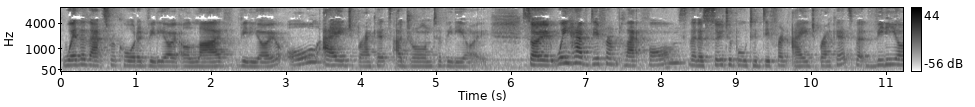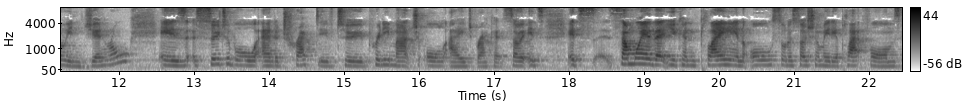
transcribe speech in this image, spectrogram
whether that's recorded video or live video, all age brackets are drawn to video. So we have different platforms that are suitable to different age brackets, but video in general is suitable and attractive to pretty much all age brackets. So it's it's somewhere that you can play in all sort of social media platforms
